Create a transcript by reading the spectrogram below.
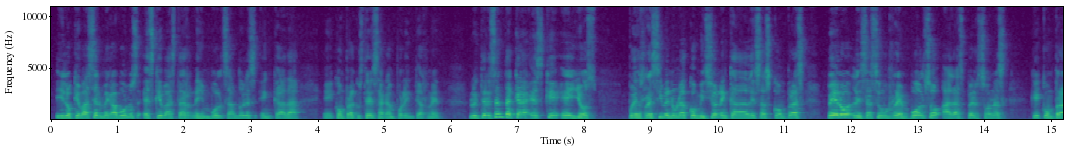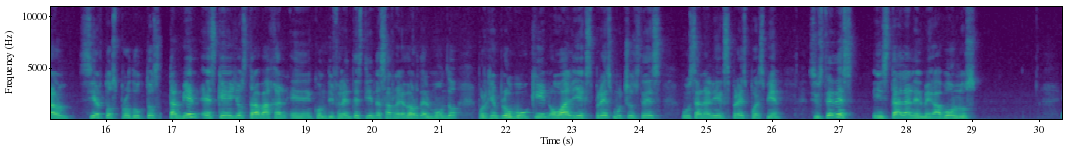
y lo que va a hacer Megabonus es que va a estar reembolsándoles en cada eh, compra que ustedes hagan por internet. Lo interesante acá es que ellos pues reciben una comisión en cada de esas compras, pero les hace un reembolso a las personas que compraron ciertos productos. También es que ellos trabajan eh, con diferentes tiendas alrededor del mundo, por ejemplo Booking o AliExpress. Muchos de ustedes usan AliExpress, pues bien, si ustedes instalan el Megabonus,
